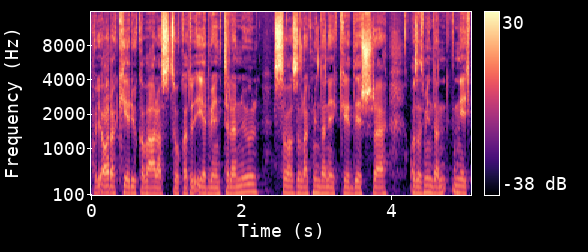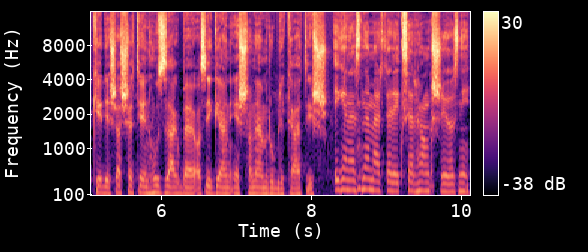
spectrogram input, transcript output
hogy arra kérjük a választókat, hogy érvénytelenül szavazzanak mind a négy kérdésre, azaz mind a négy kérdés esetén húzzák be az igen igen és a nem rublikát is. Igen, ezt nem mert elégszer hangsúlyozni,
